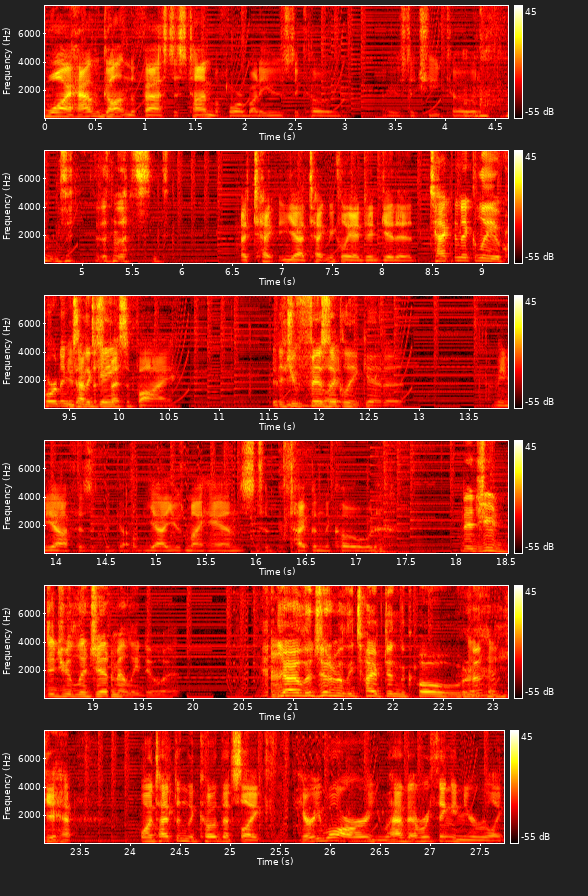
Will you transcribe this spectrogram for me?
Well, I have gotten the fastest time before, but I used a code. I used a cheat code. That's I te- yeah, technically I did get it. technically according You to have the to game. specify. Did you like- physically get it? I mean, yeah, I physically got. Yeah, I used my hands to type in the code. Did you did you legitimately do it? Yeah, I legitimately typed in the code. yeah. Well, I typed in the code that's like, here you are, you have everything, and you're like,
